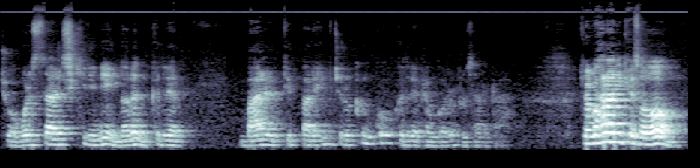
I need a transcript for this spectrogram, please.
주어 몰살시키리니 너는 그들의 말 뒷발의 힘줄을 끊고 그들의 병거를 불사르라. 결국 하나님께서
